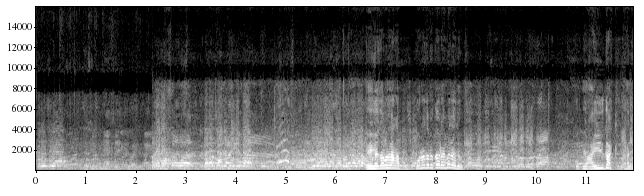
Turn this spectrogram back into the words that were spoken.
खरंच बऱ्याच आनंद घेत आहे ह्याचा बघा. ना. कोणाचा बी आहे माहिती आहे तो? आई गाठली खाली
